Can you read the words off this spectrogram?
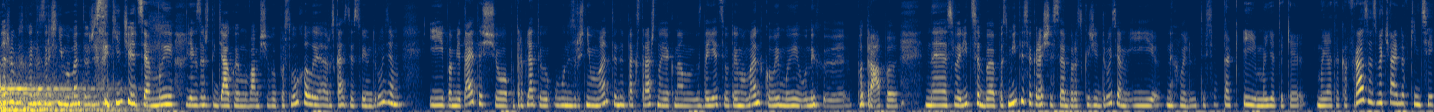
Наш випуск незручні моменти вже закінчується. Ми, як завжди, дякуємо вам, що ви послухали. Розказуйте своїм друзям. І пам'ятайте, що потрапляти у незручні моменти не так страшно, як нам здається у той момент, коли ми у них е, потрапили. Не сваріть себе, посмійтеся краще себе, розкажіть друзям і не хвилюйтеся. Так, і моє таке, моя така фраза, звичайно, в кінці.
